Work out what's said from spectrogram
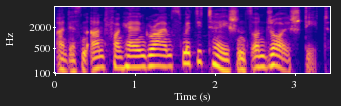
an dessen Anfang Helen Grimes Meditations on Joy steht.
